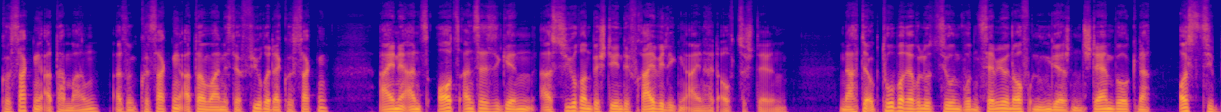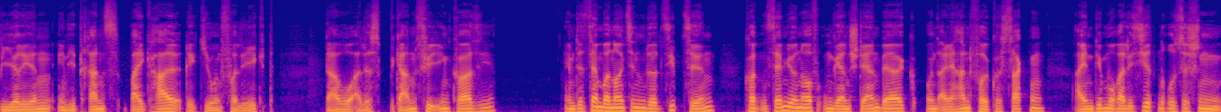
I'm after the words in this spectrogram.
Kosaken-Ataman, also ein Kosaken-Ataman ist der Führer der Kosaken, eine ans ortsansässigen Assyrern bestehende Freiwilligeneinheit aufzustellen. Nach der Oktoberrevolution wurden Semjonow und Ungarn-Sternburg nach Ostsibirien in die Transbaikal-Region verlegt da wo alles begann für ihn quasi. Im Dezember 1917 konnten Semjonow, Ungarn Sternberg und eine Handvoll Kosaken einen demoralisierten russischen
